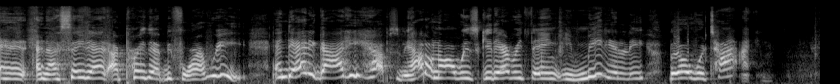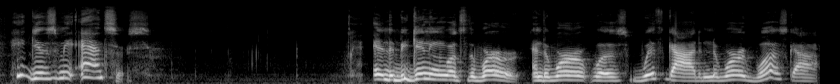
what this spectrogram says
And, and I say that, I pray that before I read. And Daddy God, He helps me. I don't always get everything immediately, but over time, He gives me answers. In the beginning was the Word, and the Word was with God, and the Word was God.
